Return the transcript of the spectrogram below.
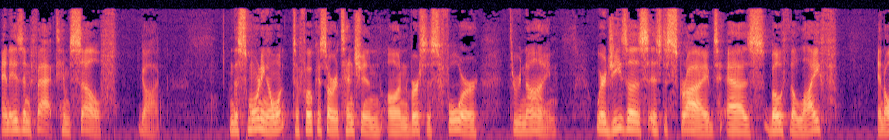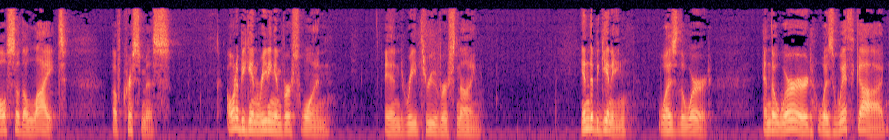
and is in fact himself God. And this morning, I want to focus our attention on verses 4 through 9, where Jesus is described as both the life and also the light of Christmas. I want to begin reading in verse 1 and read through verse 9. In the beginning was the Word, and the Word was with God,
